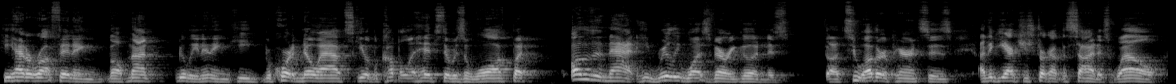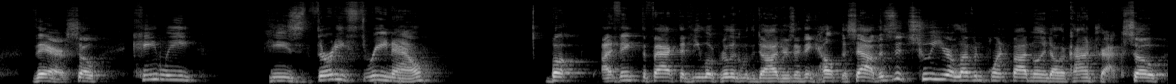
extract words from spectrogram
he had a rough inning. Well, not really an inning. He recorded no outs, gave up a couple of hits. There was a walk, but other than that, he really was very good in his uh, two other appearances. I think he actually struck out the side as well there. So Kahnle, he's 33 now, but I think the fact that he looked really good with the Dodgers, I think helped us out. This is a two-year, $11.5 million contract. So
